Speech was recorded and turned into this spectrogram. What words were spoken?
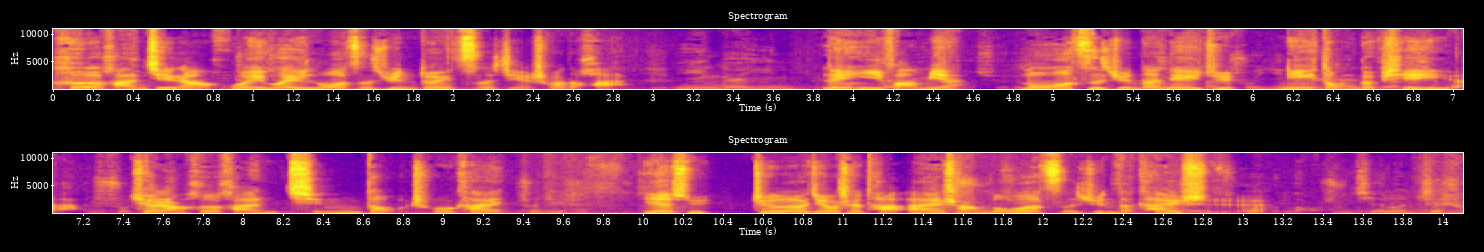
贺涵竟然回味罗子君对自己说的话。另一方面，罗子君的那句“你懂个屁呀”，却让贺涵情窦初开。也许这就是他爱上罗子君的开始。导出结论，这是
